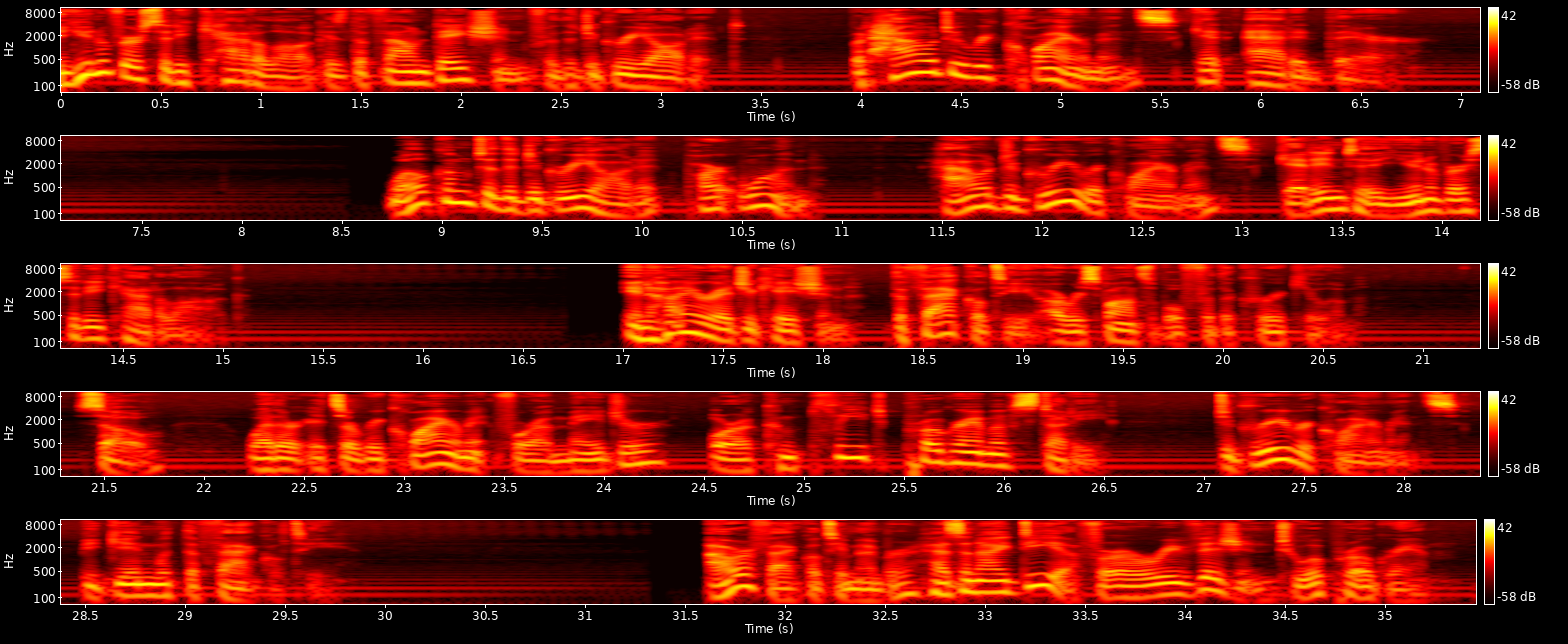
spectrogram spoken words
The university catalog is the foundation for the degree audit. But how do requirements get added there? Welcome to the Degree Audit Part 1 How Degree Requirements Get into the University Catalog. In higher education, the faculty are responsible for the curriculum. So, whether it's a requirement for a major or a complete program of study, degree requirements begin with the faculty. Our faculty member has an idea for a revision to a program.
